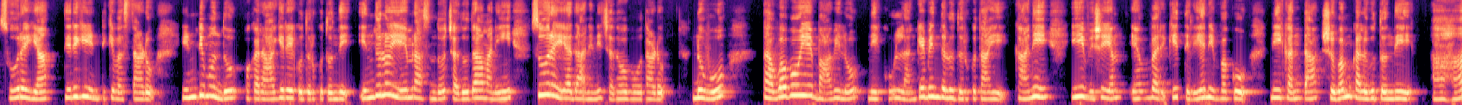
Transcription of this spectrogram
సూరయ్య తిరిగి ఇంటికి వస్తాడు. ఇంటి ముందు ఒక రాగిరేకు దొరుకుతుంది. ఇందులో ఏం రాసిందో చదువుదామని సూరయ్య దానిని చదవబోతాడు. నువ్వు తవ్వబోయే బావిలో నీకు లంకెబిందెలు దొరుకుతాయి. కానీ ఈ విషయం ఎవ్వరికీ తెలియనివ్వకు. నీకంతా శుభం కలుగుతుంది. ఆహా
